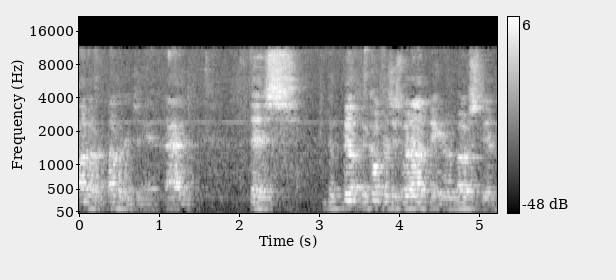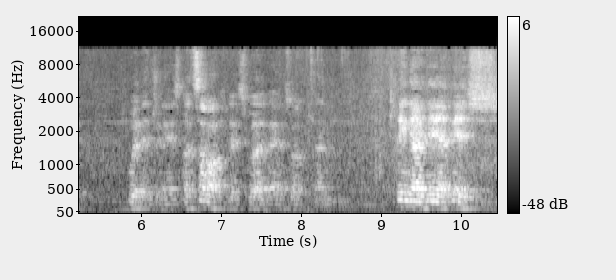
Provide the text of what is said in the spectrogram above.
I'm, a, I'm an engineer, and there's the, the conferences where I've been are mostly with engineers, but some architects were there as well. And I think the idea is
